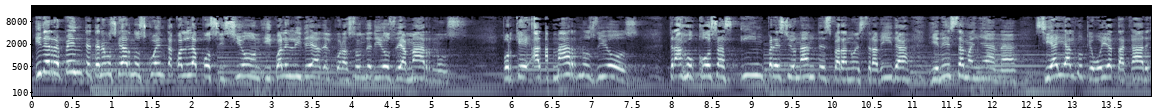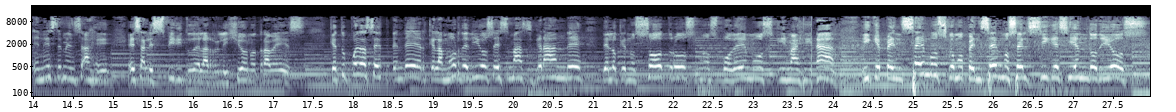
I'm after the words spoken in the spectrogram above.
Y de repente tenemos que darnos cuenta cuál es la posición y cuál es la idea del corazón de Dios de amarnos porque al amarnos Dios trajo cosas impresionantes para nuestra vida y en esta mañana, si hay algo que voy a atacar en este mensaje, es al espíritu de la religión otra vez. Que tú puedas entender que el amor de Dios es más grande de lo que nosotros nos podemos imaginar y que pensemos como pensemos, Él sigue siendo Dios.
